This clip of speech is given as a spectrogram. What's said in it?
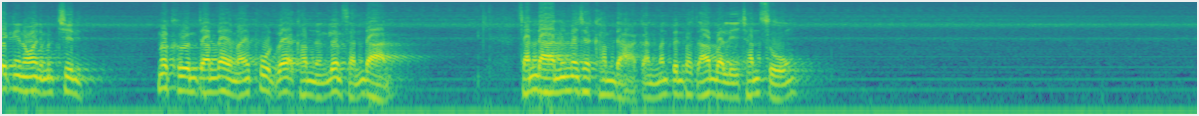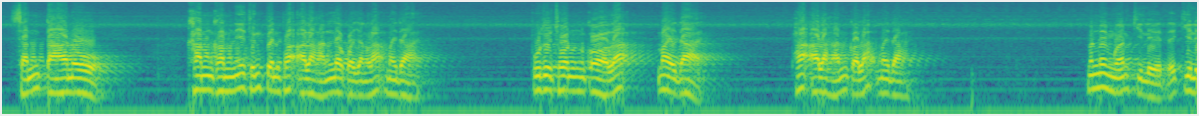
ล็กๆน้อยๆเนี่ยมันชิน เมื่อคืนจำได้ไหมพูดแวะคำหนึ่งเรื่องสันดานสันดานนี่ไม่ใช่คำด่ากัน มันเป็นภาษาบาลีชั้นสูง สันตาโนคำคำนี้ถึงเป็นพระอรหันต์แล้วก็ยังละไม่ได้ปุถุชนก็ละไม่ได้ พระอรหันต์ก็ละไม่ได้ มันไม่เหมือนกิเลสไอ้กิเล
